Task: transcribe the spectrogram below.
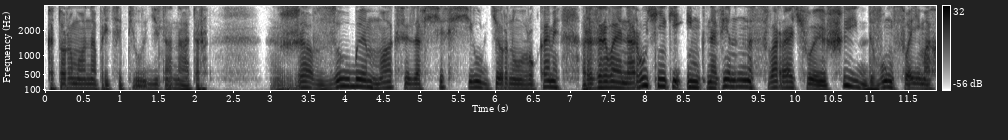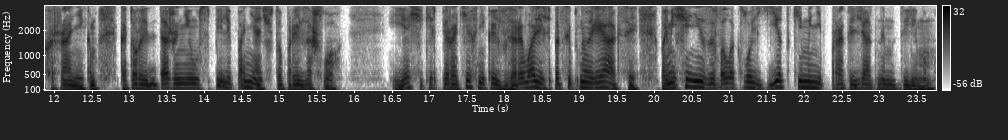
к которому она прицепила детонатор. Сжав зубы, Макс изо всех сил дернул руками, разрывая наручники и мгновенно сворачивая шеи двум своим охранникам, которые даже не успели понять, что произошло. Ящики с пиротехникой взрывались по цепной реакции. Помещение заволокло едким и непроглядным дымом.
